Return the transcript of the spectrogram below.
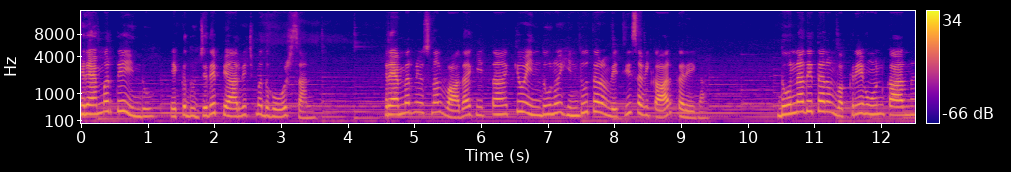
ਰੈਮਰ ਤੇ ਇੰਦੂ ਇੱਕ ਦੂਜੇ ਦੇ ਪਿਆਰ ਵਿੱਚ ਮਦਹੋਸ਼ ਸਨ। ਰੈਮਰ ਨੇ ਉਸ ਨਾਲ ਵਾਅਦਾ ਕੀਤਾ ਕਿ ਉਹ ਇੰਦੂ ਨੂੰ ਹਿੰਦੂ ਧਰਮ ਵਿੱਚ ਹੀ ਸਵੀਕਾਰ ਕਰੇਗਾ। ਦੋਨਾਂ ਦੇ ਧਰਮ ਵੱਖਰੇ ਹੋਣ ਕਾਰਨ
